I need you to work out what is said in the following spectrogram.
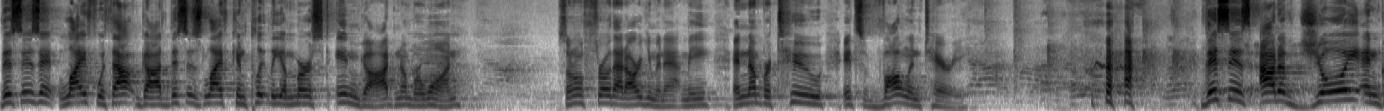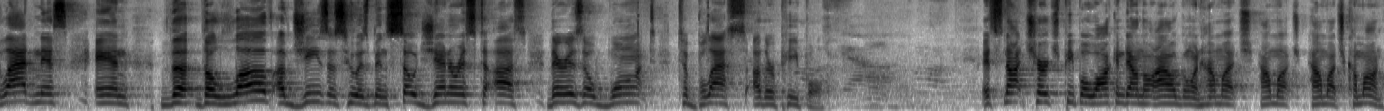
This isn't life without God. This is life completely immersed in God, number one. So don't throw that argument at me. And number two, it's voluntary. this is out of joy and gladness and the, the love of Jesus who has been so generous to us. There is a want to bless other people. It's not church people walking down the aisle going, How much? How much? How much? Come on.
